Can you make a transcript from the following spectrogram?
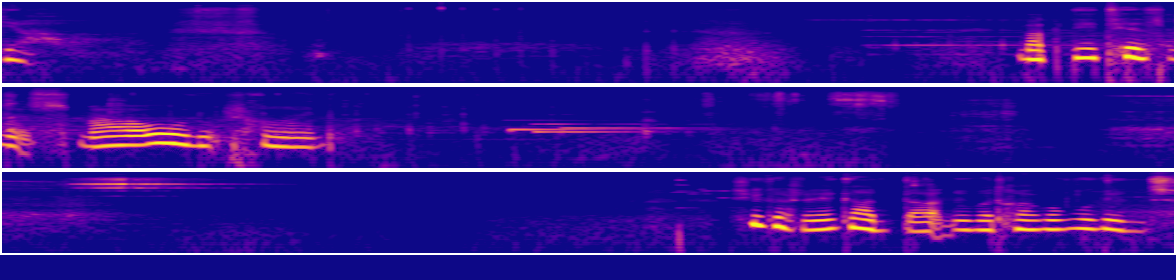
Ja. Magnetismus, Maono-Schrein. Schicker schnell Datenübertragung beginnt.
